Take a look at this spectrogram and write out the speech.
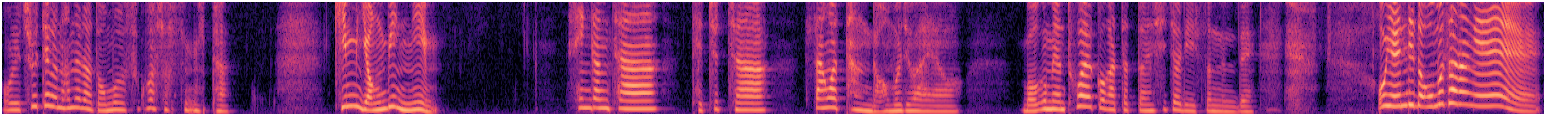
우리 출퇴근하느라 너무 수고하셨습니다. 김영빈님 생강차, 대추차, 쌍화탕 너무 좋아요. 먹으면 토할 것 같았던 시절이 있었는데 어 옌디 너무 사랑해.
